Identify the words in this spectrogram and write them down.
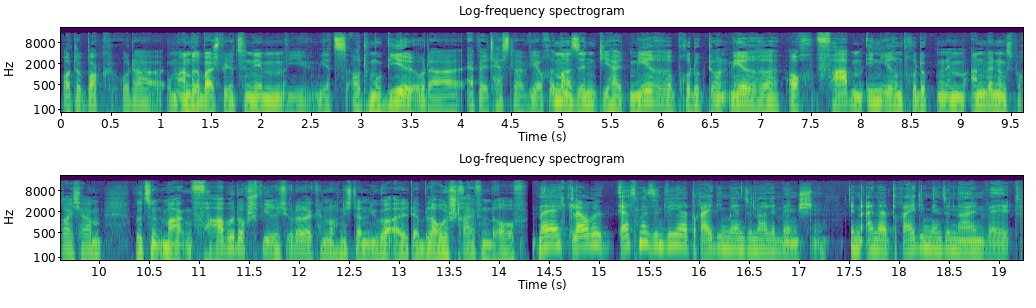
Otto Bock oder um andere Beispiele zu nehmen, wie jetzt Automobil oder Apple, Tesla, wie auch immer sind, die halt mehrere Produkte und mehrere auch Farben in ihren Produkten im Anwendungsbereich haben, wird es mit Markenfarbe doch schwierig, oder? Da kann doch nicht dann überall der blaue Streifen drauf. Naja, ich glaube, erstmal sind wir ja dreidimensionale Menschen in einer dreidimensionalen Welt.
